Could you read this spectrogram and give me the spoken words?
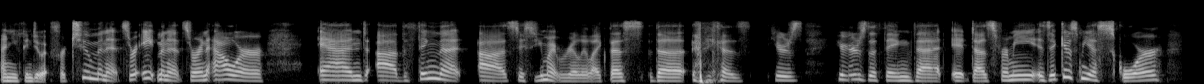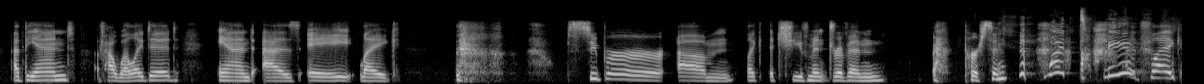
And you can do it for two minutes or eight minutes or an hour. And uh, the thing that, uh, Stacy, you might really like this, the because here's here's the thing that it does for me is it gives me a score at the end of how well I did. And as a like super um like achievement driven person. what? Me? It's like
